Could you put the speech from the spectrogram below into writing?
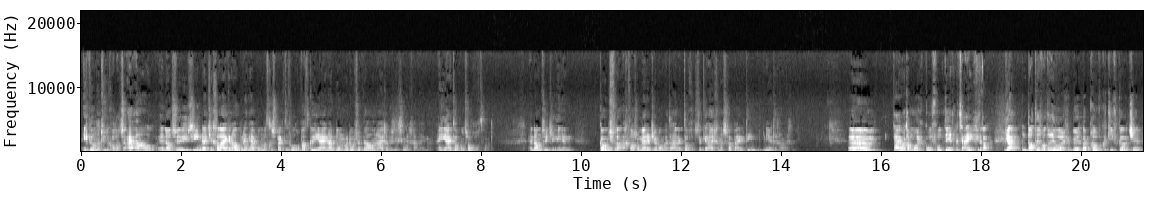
Ik wil natuurlijk wel dat ze. Oh, en dan zul je zien dat je gelijk een opening hebt om het gesprek te voeren. Wat kun jij nou doen waardoor ze wel hun eigen beslissingen gaan nemen? En jij toch ontzorgd wordt. En dan zit je in een coachvraag van zo'n manager om uiteindelijk toch het stukje eigenaarschap bij het team neer te gaan leggen. Nou, hij wordt dan mooi geconfronteerd met zijn eigen gedrag. ja, En dat is wat er heel erg gebeurt bij provocatief coachen.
